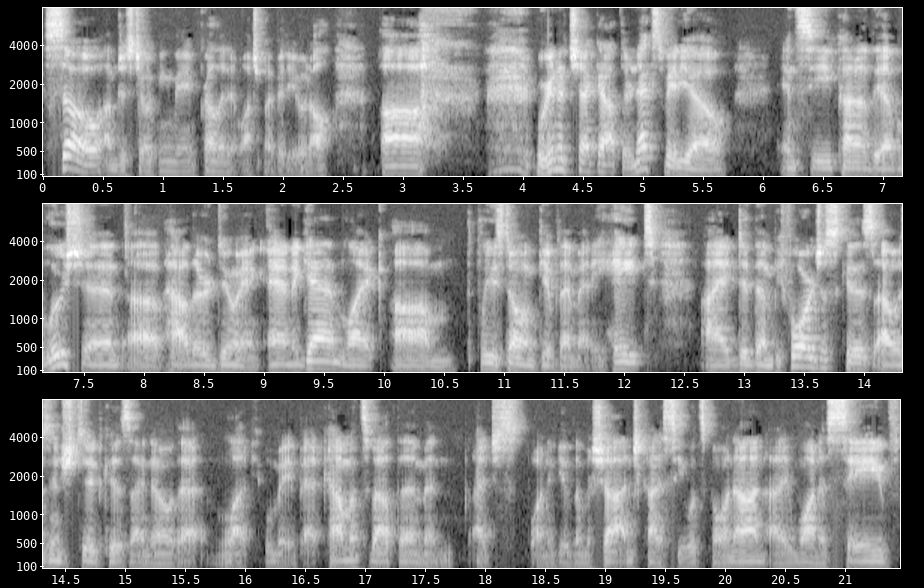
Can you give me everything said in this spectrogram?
So, I'm just joking, they probably didn't watch my video at all. Uh, we're going to check out their next video and see kind of the evolution of how they're doing. And again, like, um, please don't give them any hate. I did them before just because I was interested because I know that a lot of people made bad comments about them and I just want to give them a shot and just kind of see what's going on. I want to save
